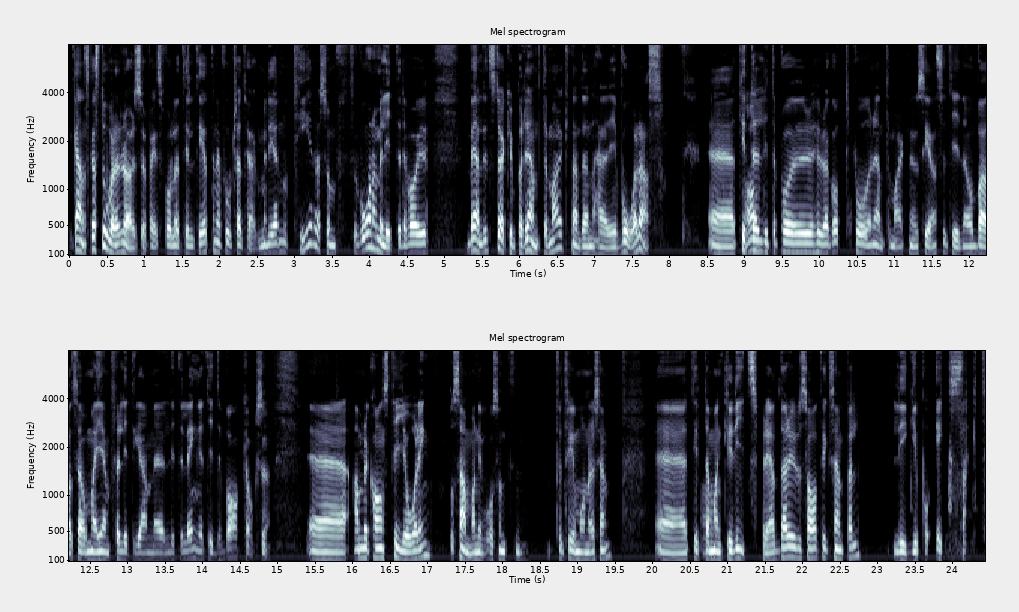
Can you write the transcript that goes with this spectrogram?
ganska stora rörelser faktiskt. Volatiliteten är fortsatt hög. Men det jag noterar som förvånar mig lite, det var ju väldigt stökigt på räntemarknaden här i våras. Eh, tittade ja. lite på hur, hur det har gått på räntemarknaden den senaste tiden och bara så här, om man jämför lite grann med lite längre tid tillbaka också. Eh, amerikansk tioåring på samma nivå som för tre månader sedan. Eh, tittar man kreditspreadar i USA till exempel, ligger på exakt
